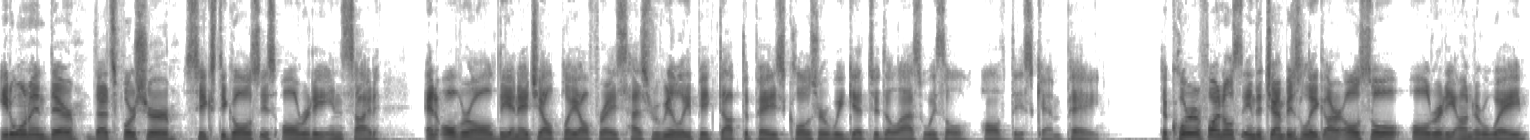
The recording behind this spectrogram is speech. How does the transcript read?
It won't end there, that's for sure. 60 goals is already inside and overall, the NHL playoff race has really picked up the pace closer we get to the last whistle of this campaign. The quarterfinals in the Champions League are also already underway.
